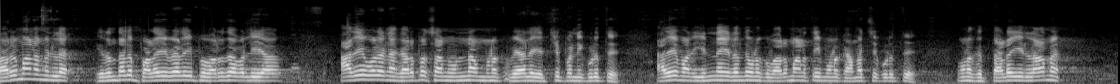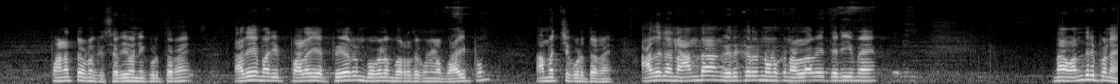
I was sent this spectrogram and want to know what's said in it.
வருமானம் இல்லை. இருந்தாலும் பழைய வேலை இப்போ வருதா வரலையா அதே போல் நான் கருப்பசாமி இன்னும் உனக்கு வேலை எச்சு பண்ணி கொடுத்து அதே மாதிரி இன்னையிலேருந்து உனக்கு வருமானத்தையும் உனக்கு அமைச்சு கொடுத்து உனக்கு தடை இல்லாமல் பணத்தை உனக்கு சரி பண்ணி கொடுத்துட்றேன் அதே மாதிரி பழைய பேரும் புகழும் வர்றதுக்குள்ள வாய்ப்பும் அமைச்சு கொடுத்துட்றேன் அதில் நான் தான் அங்கே இருக்கிறேன்னு உனக்கு நல்லாவே தெரியுமே? நான் வந்திருப்பேனே?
